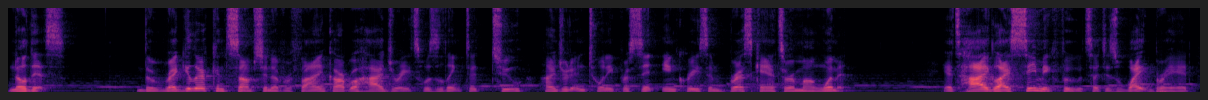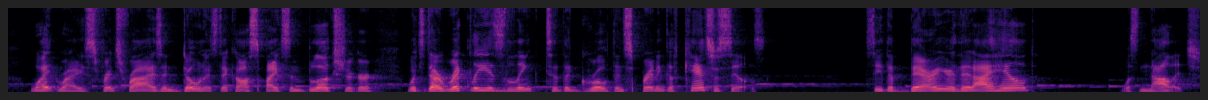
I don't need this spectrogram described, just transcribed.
Know this the regular consumption of refined carbohydrates was linked to 220% increase in breast cancer among women. It's high glycemic foods such as white bread, white rice, french fries, and donuts that cause spikes in blood sugar, which directly is linked to the growth and spreading of cancer cells. See, the barrier that I held was knowledge.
